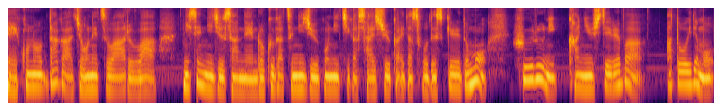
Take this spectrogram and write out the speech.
えー、このだが情熱はあるは2023年6月25日が最終回だそうですけれども Hulu に加入していれば後追いでも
